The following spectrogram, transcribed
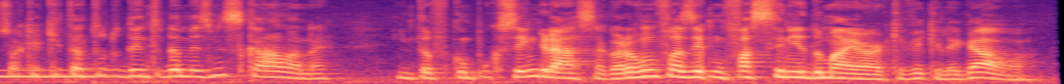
Só que aqui tá tudo dentro da mesma escala, né? Então fica um pouco sem graça. Agora vamos fazer com Fá sustenido maior. Quer ver que legal? Ó?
